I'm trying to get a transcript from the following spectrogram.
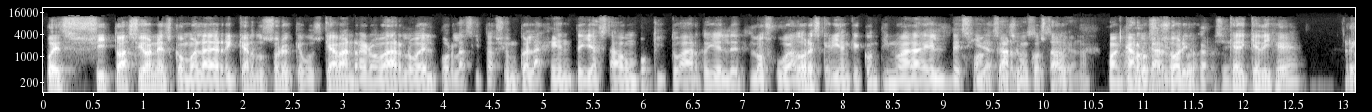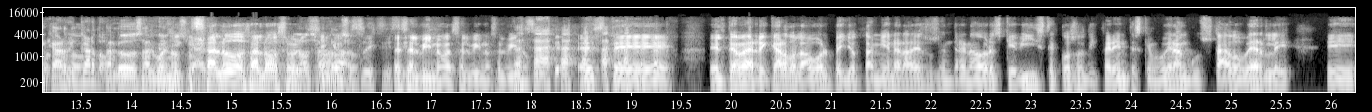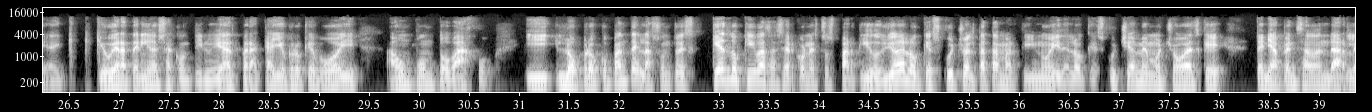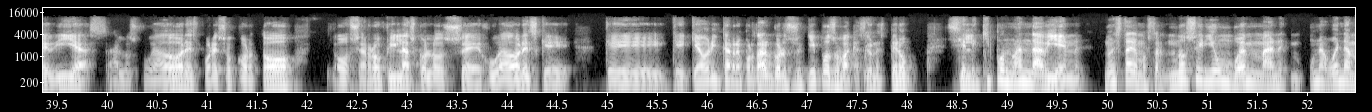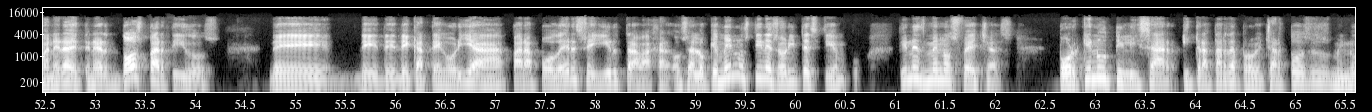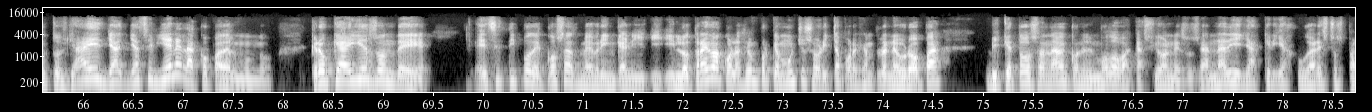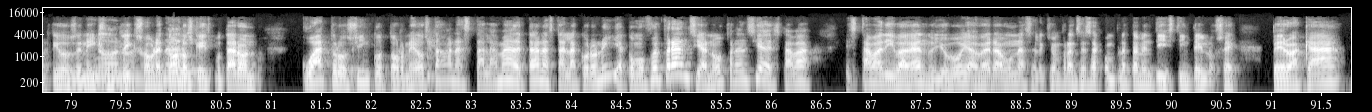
pues, situaciones como la de Ricardo Osorio que buscaban renovarlo él por la situación con la gente, ya estaba un poquito harto y él de, los jugadores querían que continuara, él decide Juan hacerse un costado. Osorio, ¿no? Juan Carlos Juan Carlos, Osorio. Juan Carlos, sí. ¿Qué, qué dije? Ricardo, Ricardo. saludos al buen oso. Saludos al oso. Saludos al chingado. oso. Sí, sí, Es el vino, es el vino, es el vino. Este, el tema de Ricardo Lavolpe, yo también era de esos entrenadores que viste cosas diferentes que me hubieran gustado verle, eh, que- que hubiera tenido esa continuidad, pero acá yo creo que voy a un punto bajo. Y lo preocupante del asunto es, ¿qué es lo que ibas a hacer con estos partidos? Yo de lo que escucho al Tata Martino y de lo que escuché a Memo Ochoa es que tenía pensado en darle días a los jugadores, por eso cortó o cerró filas con los eh, jugadores que, que, que, ahorita reportaron con sus equipos o vacaciones, pero si el equipo no anda bien, no está demostrando, no sería un buen una buena manera de tener dos partidos de, de, de, categoría A para poder seguir trabajando. O sea, lo que menos tienes ahorita es tiempo, tienes menos fechas. ¿Por qué no utilizar y tratar de aprovechar todos esos minutos? Ya, es, ya, ya se viene la Copa del Mundo. Creo que ahí es donde ese tipo de cosas me brincan y, y, lo traigo a colación porque muchos ahorita, por ejemplo, en Europa vi que todos andaban con el modo vacaciones, o sea, nadie ya quería jugar estos partidos de Nations League, sobre todo los que disputaron cuatro o cinco torneos, estaban hasta la madre, estaban hasta la coronilla, como fue Francia, ¿no? Francia estaba, estaba divagando. Yo voy a ver a una selección francesa completamente distinta y lo sé, pero acá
